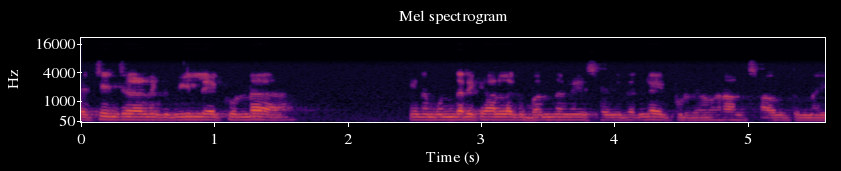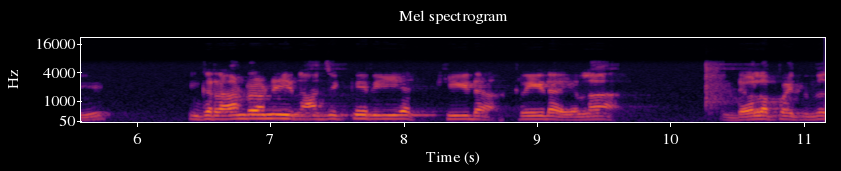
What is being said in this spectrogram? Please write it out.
చర్చించడానికి వీలు లేకుండా ఈయన ముందరికాళ్ళకు బంధం వేసే విధంగా ఇప్పుడు వ్యవహారాలు సాగుతున్నాయి. ఇంకా రాను రాను ఈ రాజకీయ క్రీడ క్రీడ ఎలా డెవలప్ అవుతుందో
